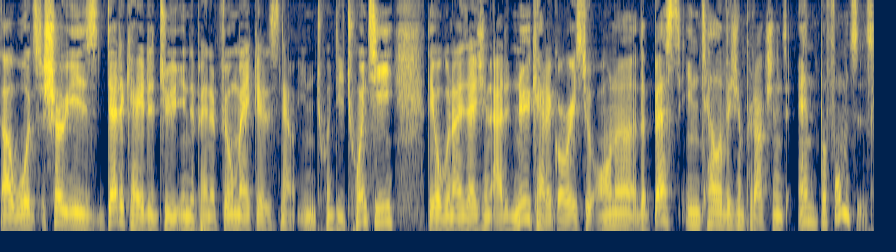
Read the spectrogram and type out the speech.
uh, awards show is dedicated to independent filmmakers. Now, in 2020, the organization added new categories to honor the best in television productions and performances.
